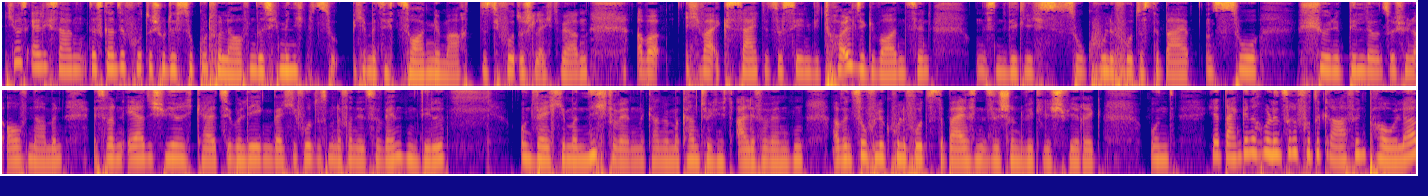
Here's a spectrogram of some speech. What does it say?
ich muss ehrlich sagen, das ganze Fotoshoot ist so gut verlaufen, dass ich mir nicht so, ich habe mir jetzt nicht Sorgen gemacht, dass die Fotos schlecht werden. Aber ich war excited zu sehen, wie toll sie geworden sind. Und es sind wirklich so coole Fotos dabei und so schöne Bilder und so schöne Aufnahmen. Es war dann eher die Schwierigkeit zu überlegen, welche Fotos man davon jetzt verwenden will und welche man nicht verwenden kann, weil man kann natürlich nicht alle verwenden, aber wenn so viele coole Fotos dabei sind, ist es schon wirklich schwierig. Und ja, danke nochmal unserer Fotografin Paula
